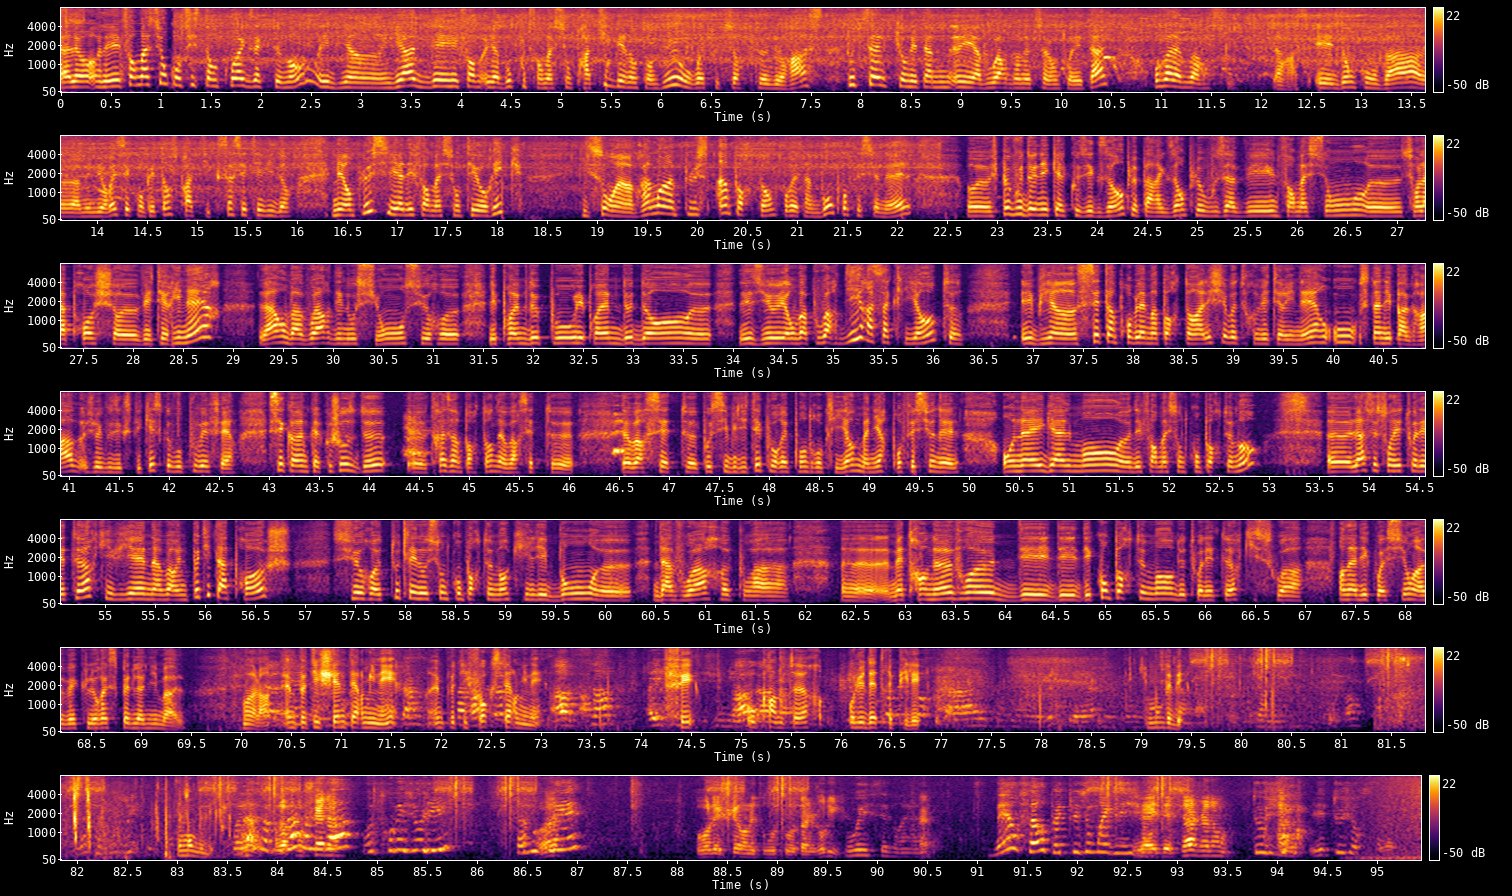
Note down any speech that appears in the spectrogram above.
Alors, les formations consistent en quoi exactement? Eh bien, il y, a des il y a beaucoup de formations pratiques, bien entendu. On voit toutes sortes de races. Toutes celles qu'on est amené à voir dans notre salon de toilettage, on va la voir ici. Et donc on va euh, améliorer ses compétences pratiques, ça c'est évident. Mais en plus, il y a des formations théoriques qui sont vraiment un plus important pour être un bon professionnel. Euh, je peux vous donner quelques exemples. Par exemple, vous avez une formation euh, sur l'approche vétérinaire. Là, on va avoir des notions sur les problèmes de peau, les problèmes de dents, les yeux, et on va pouvoir dire à sa cliente eh bien, c'est un problème important. Allez chez votre vétérinaire ou ce n'est pas grave, je vais vous expliquer ce que vous pouvez faire. C'est quand même quelque chose de euh, très important d'avoir cette, euh, possibilité pour répondre aux clients de manière professionnelle. On a également euh, des formations de comportement. là, ce sont des toiletteurs qui viennent avoir une petite approche sur toutes les notions de comportement qu'il est bon d'avoir pour euh, mettre en œuvre des, comportements de toiletteurs qui soient en adéquation avec le respect de l'animal. Voilà, un petit chien terminé, un petit fox terminé, fait au cranteur au lieu d'être épilé. C'est mon bébé. C'est mon bébé. Voilà, ça vous ça Vous le trouvez joli? Ça vous plaît? Pour les chiens, on les trouve tout autant jolis. Oui, c'est vrai. Hein? Mais enfin, on peut être plus ou moins exigeant. Il a été sage, non Toujours, il est toujours sage.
